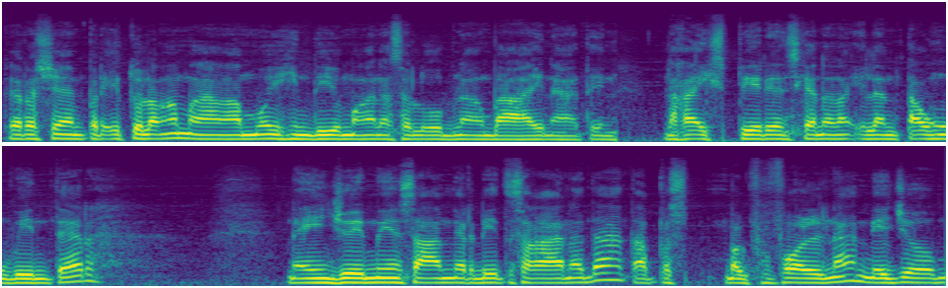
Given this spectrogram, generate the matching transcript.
Pero syempre, ito lang ang mga amoy, hindi yung mga nasa loob ng bahay natin. Naka-experience ka na ng ilang taong winter, na-enjoy mo yung summer dito sa Canada, tapos magfo-fall na, medyo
